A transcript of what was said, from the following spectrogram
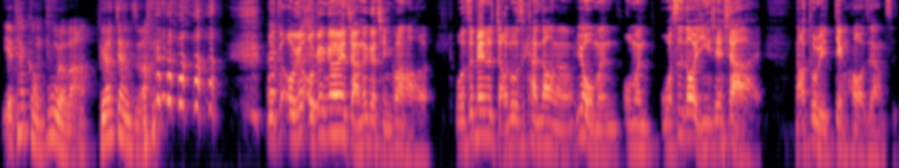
也太恐怖了吧！不要这样子嘛。我跟我跟我跟各位讲那个情况好了。我这边的角度是看到呢，因为我们我们我是都已经先下来，然后兔里垫后这样子，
